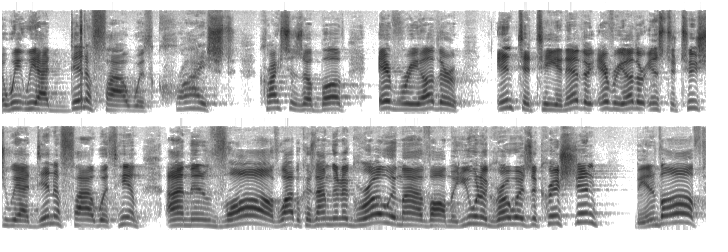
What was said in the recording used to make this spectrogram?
And we, we identify with Christ. Christ is above every other entity and other, every other institution. We identify with Him. I'm involved. Why? Because I'm going to grow in my involvement. You want to grow as a Christian? Be involved.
